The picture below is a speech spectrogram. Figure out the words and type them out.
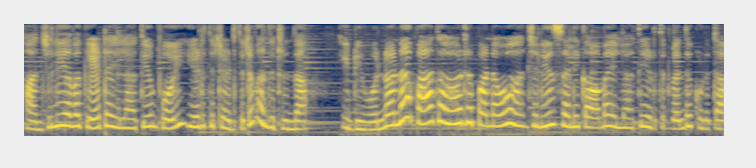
அஞ்சலி அவ கேட்ட எல்லாத்தையும் போய் எடுத்துட்டு எடுத்துட்டு வந்துட்டு இருந்தா. இப்படி ஒன்னொன்னா பார்த்து ஆர்டர் பண்ணவும் அஞ்சலியும் சலிக்காம எல்லாத்தையும் எடுத்துட்டு வந்து கொடுத்தா.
